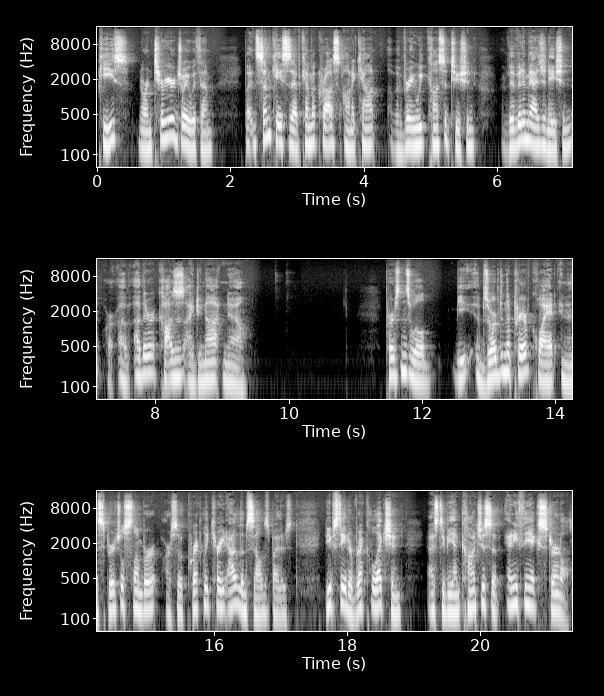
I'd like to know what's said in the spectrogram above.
peace, nor interior joy with them, but in some cases I've come across on account of a very weak constitution or vivid imagination or of other causes I do not know. Persons will be absorbed in the prayer of quiet and in spiritual slumber are so correctly carried out of themselves by their deep state of recollection as to be unconscious of anything external.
